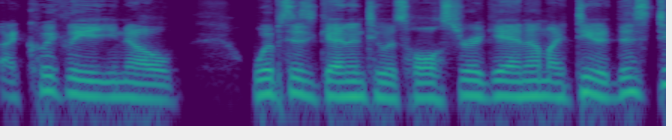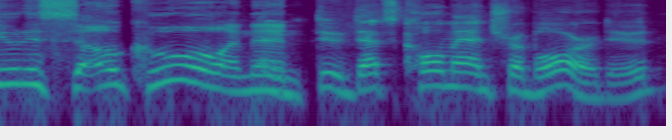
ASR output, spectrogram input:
like quickly, you know. Whips his gun into his holster again. I'm like, dude, this dude is so cool. And then, dude, that's Coleman Trebor, dude.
